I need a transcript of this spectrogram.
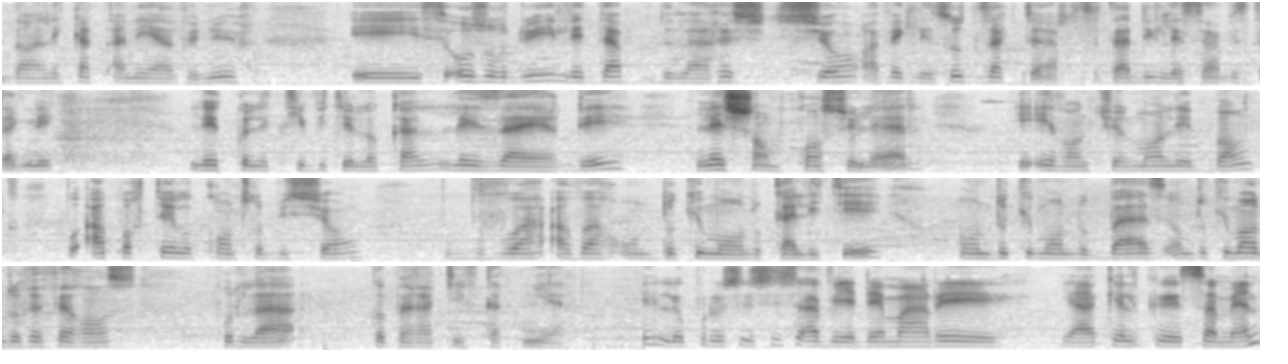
dans les quatre années à venir. Et c'est aujourd'hui l'étape de la restitution avec les autres acteurs, c'est-à-dire les services techniques, les collectivités locales, les ARD, les chambres consulaires et éventuellement les banques pour apporter leur contribution pour pouvoir avoir un document de qualité, un document de base, un document de référence pour la coopérative Cacmiel. Le processus avait démarré il y a quelques semaines.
